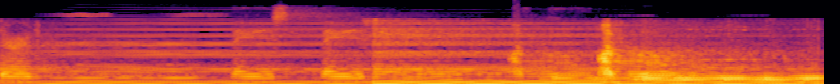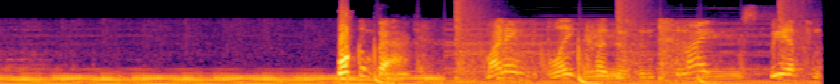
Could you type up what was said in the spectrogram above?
third. Phase, phase. Welcome back. My name is Blake Cousins, and tonight we have some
